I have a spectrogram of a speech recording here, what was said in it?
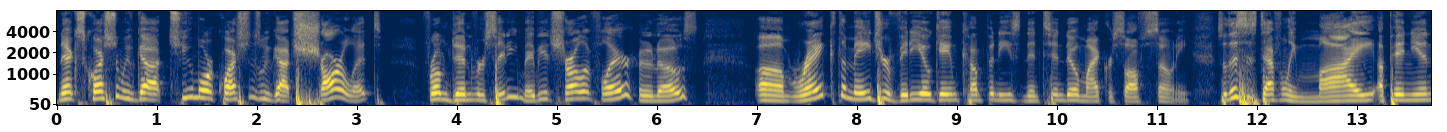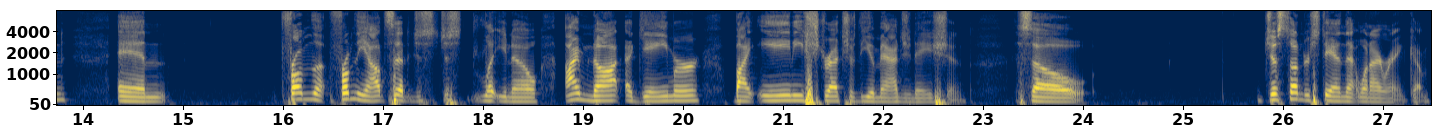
Next question. We've got two more questions. We've got Charlotte from Denver City. Maybe it's Charlotte Flair. Who knows? Um, rank the major video game companies Nintendo, Microsoft, Sony. So this is definitely my opinion. And from the from the outset, just just let you know, I'm not a gamer by any stretch of the imagination. So just understand that when I rank them.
